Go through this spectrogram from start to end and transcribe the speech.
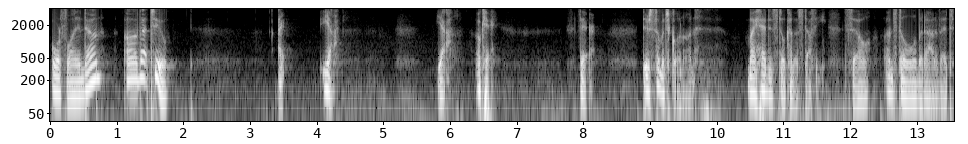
or flying down, uh, that too. I, yeah. Yeah. Okay. There. There's so much going on. My head is still kind of stuffy, so I'm still a little bit out of it.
